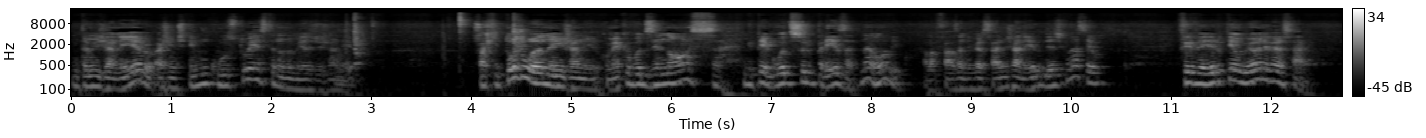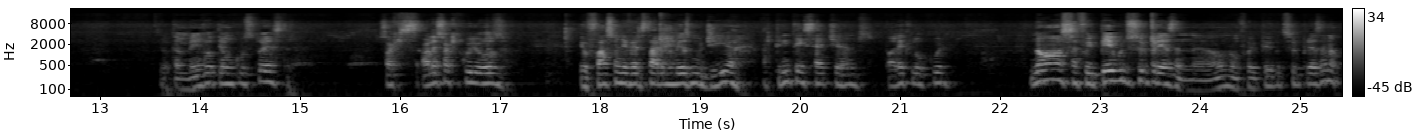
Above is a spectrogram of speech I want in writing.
Então em janeiro, a gente tem um custo extra no mês de janeiro. Só que todo ano é em janeiro. Como é que eu vou dizer, nossa, me pegou de surpresa? Não, amigo. Ela faz aniversário em janeiro desde que nasceu. Fevereiro tem o meu aniversário eu também vou ter um custo extra. Só que, olha só que curioso. Eu faço aniversário no mesmo dia há 37 anos. Olha que loucura. Nossa, fui pego de surpresa. Não, não foi pego de surpresa, não.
